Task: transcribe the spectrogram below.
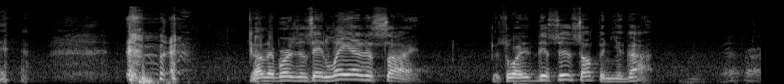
Other versions say lay it aside. So this is something you got. That's right.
